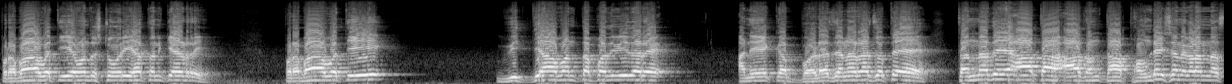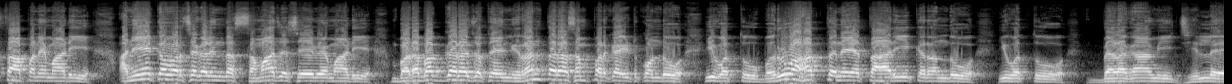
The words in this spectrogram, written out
ಪ್ರಭಾವತಿಯ ಒಂದು ಸ್ಟೋರಿ ಹತ್ತನ ಕೇಳ್ರಿ. ಪ್ರಭಾವತಿ ವಿದ್ಯಾವಂತ ಪದವೀಧರೆ. ಅನೇಕ ಬಡ ಜನರ ಜೊತೆ ತನ್ನದೇ ಆತ ಆದಂಥ ಫೌಂಡೇಶನ್ಗಳನ್ನು ಸ್ಥಾಪನೆ ಮಾಡಿ, ಅನೇಕ ವರ್ಷಗಳಿಂದ ಸಮಾಜ ಸೇವೆ ಮಾಡಿ, ಬಡಬಗ್ಗರ ಜೊತೆ ನಿರಂತರ ಸಂಪರ್ಕ ಇಟ್ಕೊಂಡು ಇವತ್ತು ಬರುವ ಹತ್ತನೆಯ ತಾರೀಕರಂದು ಇವತ್ತು ಬೆಳಗಾವಿ ಜಿಲ್ಲೆ,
